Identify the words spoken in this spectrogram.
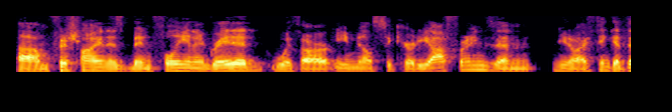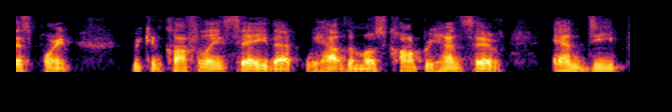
um, PhishLine has been fully integrated with our email security offerings, and you know I think at this point we can confidently say that we have the most comprehensive and deep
